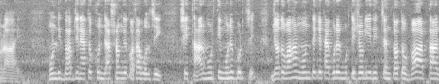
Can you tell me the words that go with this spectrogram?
রায়। পণ্ডিত ভাবছেন, এতক্ষণ যার সঙ্গে কথা বলছি সেই তার মূর্তি মনে পড়ছে। যতবার মন থেকে ঠাকুরের মূর্তি সরিয়ে দিচ্ছেন, ততবার তার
